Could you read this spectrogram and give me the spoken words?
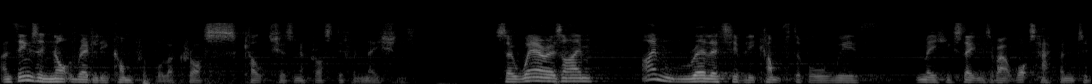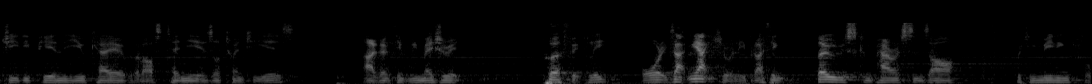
And things are not readily comparable across cultures and across different nations. So whereas I'm, I'm relatively comfortable with making statements about what's happened to GDP in the UK over the last 10 years or 20 years, I don't think we measure it perfectly or exactly accurately, but I think those comparisons are pretty meaningful.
